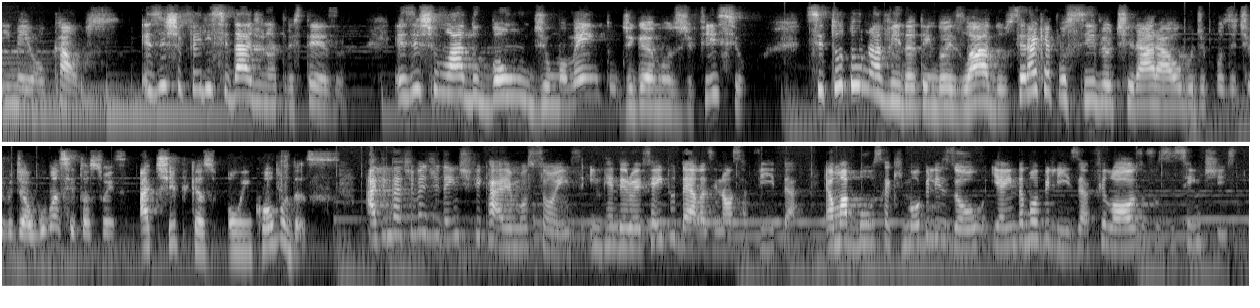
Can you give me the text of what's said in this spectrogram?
em meio ao caos? Existe felicidade na tristeza? Existe um lado bom de um momento, digamos, difícil? Se tudo na vida tem dois lados, será que é possível tirar algo de positivo de algumas situações atípicas ou incômodas? A tentativa de identificar emoções e entender o efeito delas em nossa vida é uma busca que mobilizou e ainda mobiliza filósofos e cientistas.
